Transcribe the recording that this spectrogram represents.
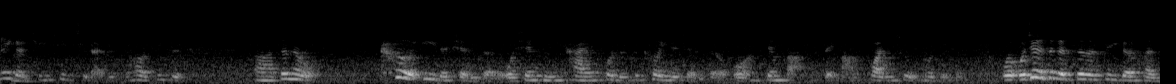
那个情绪起来的时候，其实啊、真的刻意的选择我先离开，或者是刻意的选择我先把嘴巴关住，或者是我我觉得这个真的是一个很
